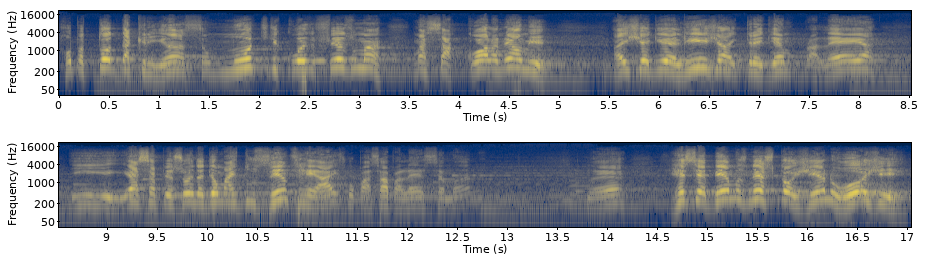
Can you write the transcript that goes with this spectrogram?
Roupa toda da criança, um monte de coisa, fez uma, uma sacola, né, Almir? Aí cheguei ali, já entreguemos para a Leia, e essa pessoa ainda deu mais 200 reais, vou passar para Leia essa semana. Não é? Recebemos Nestogeno hoje.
